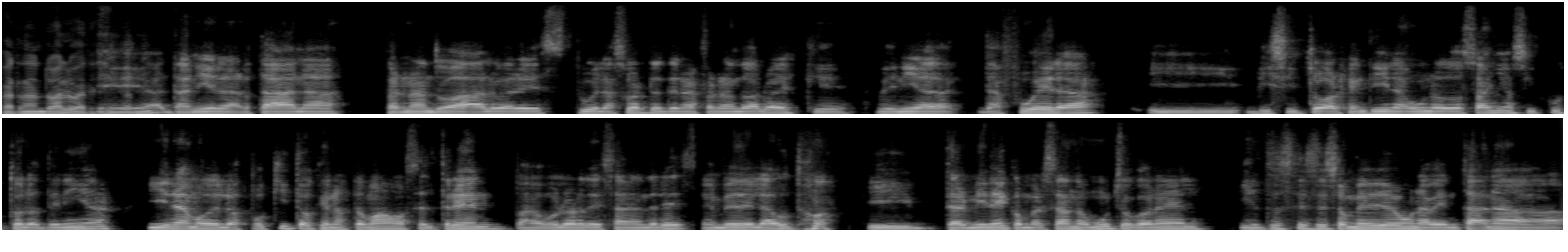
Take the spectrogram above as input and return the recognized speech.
Fernando Álvarez, eh, Daniel Artana, Fernando Álvarez. Tuve la suerte de tener a Fernando Álvarez que venía de afuera y visitó Argentina uno o dos años y justo lo tenía. Y éramos de los poquitos que nos tomábamos el tren para volver de San Andrés en vez del auto y terminé conversando mucho con él. Y entonces eso me dio una ventana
